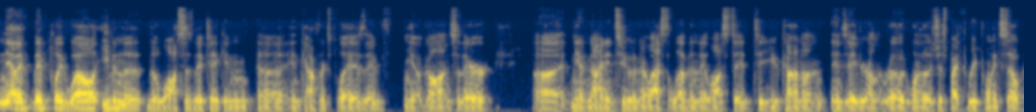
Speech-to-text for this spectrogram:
yeah, they've, they've played well. Even the the losses they've taken uh, in conference plays, they've you know gone. So they're uh, you know nine and two in their last eleven. They lost to to UConn on in Xavier on the road. One of those just by three points. So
